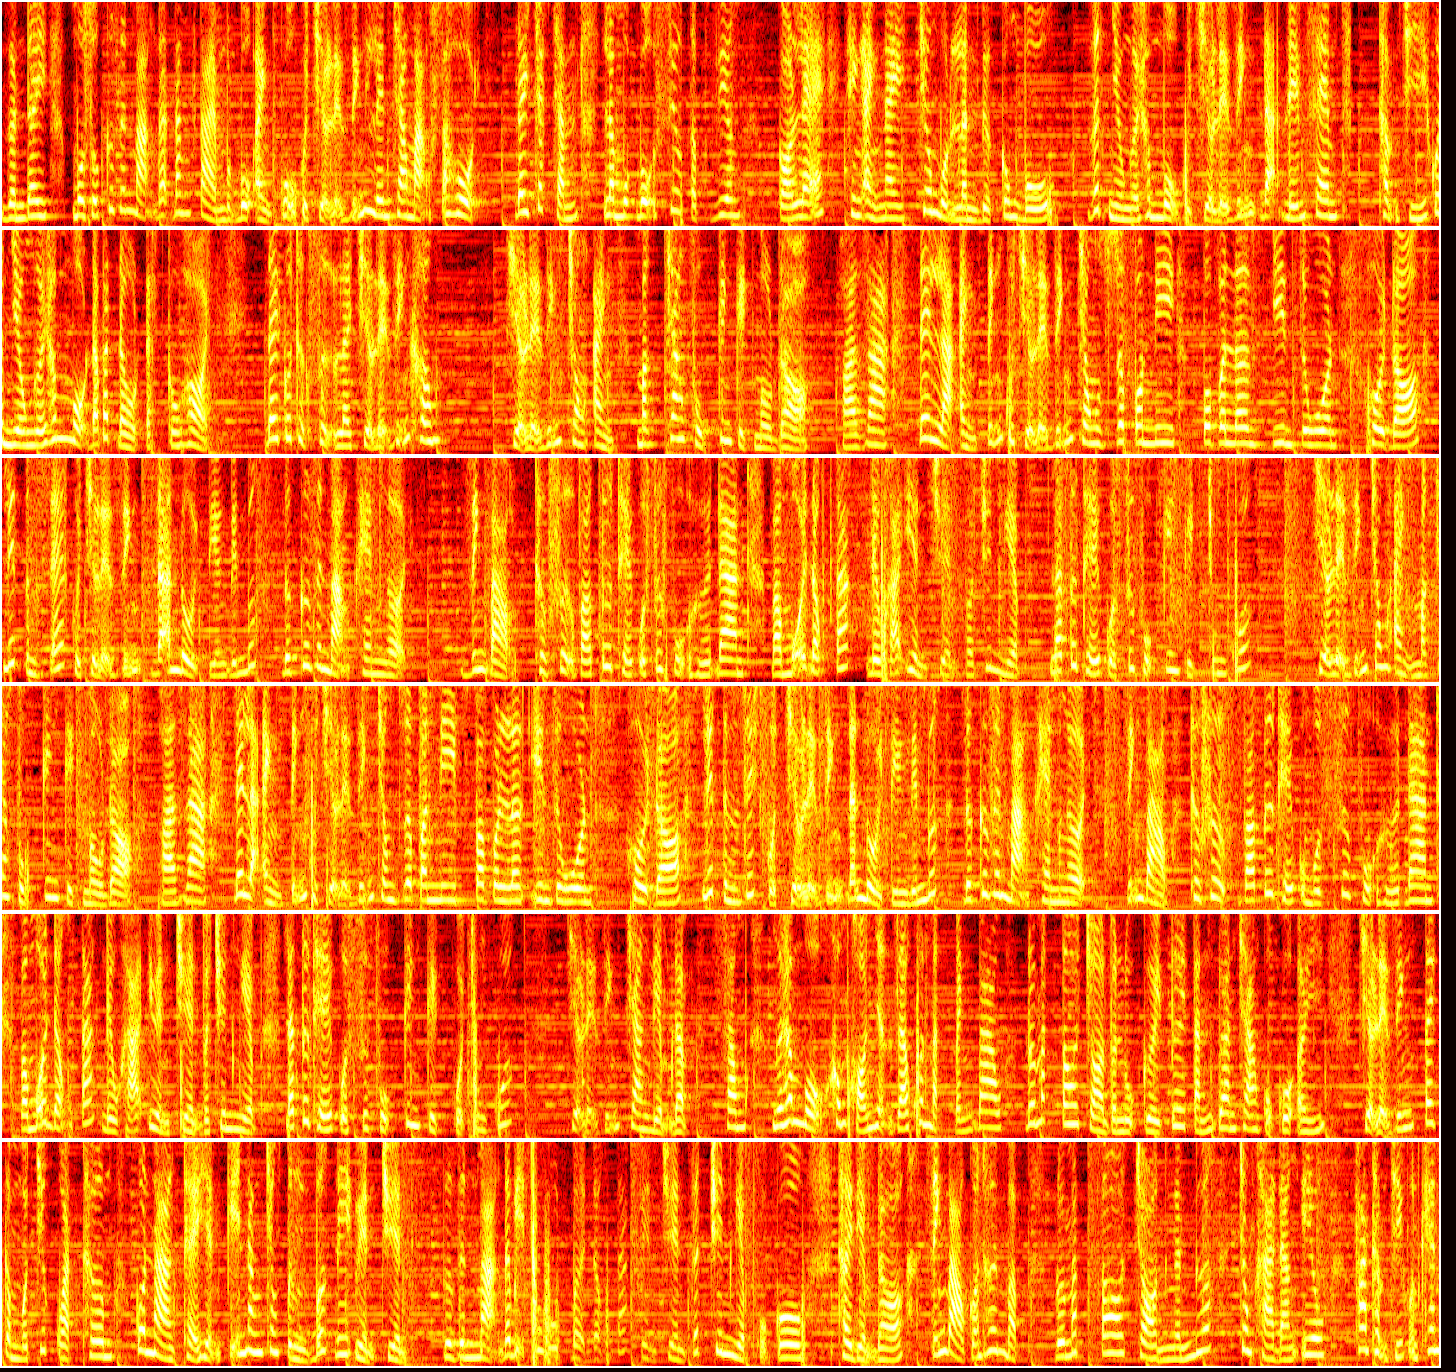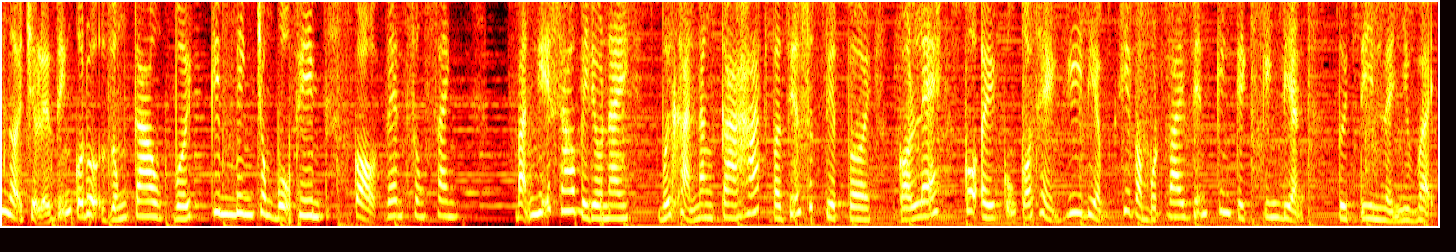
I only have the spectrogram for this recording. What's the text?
Gần đây, một số cư dân mạng đã đăng tải một bộ ảnh cũ của Triệu Lệ Dĩnh lên trang mạng xã hội. Đây chắc chắn là một bộ siêu tập riêng. Có lẽ hình ảnh này chưa một lần được công bố. Rất nhiều người hâm mộ của Triệu Lệ Dĩnh đã đến xem, thậm chí còn nhiều người hâm mộ đã bắt đầu đặt câu hỏi Đây có thực sự là Triệu Lệ Dĩnh không? Triệu Lệ Dĩnh trong ảnh mặc trang phục kinh kịch màu đỏ. Hóa ra, đây là ảnh tĩnh của Triệu Lệ Dĩnh trong Japanese Pavilion in the World. Hồi đó, Little Z của Triệu Lệ Dĩnh đã nổi tiếng đến mức được cư dân mạng khen ngợi. Dinh Bảo thực sự vào tư thế của sư phụ hứa đan và mỗi động tác đều khá uyển chuyển và chuyên nghiệp là tư thế của sư phụ kinh kịch Trung Quốc. Triệu Lệ Dĩnh trong ảnh mặc trang phục kinh kịch màu đỏ, hóa ra đây là ảnh tĩnh của Triệu Lệ Dĩnh trong Japanese Pavilion in the World. Hồi đó, Little Rich của Triệu Lệ Dĩnh đã nổi tiếng đến mức được cư dân mạng khen ngợi. Dĩnh Bảo thực sự vào tư thế của một sư phụ hứa đan và mỗi động tác đều khá uyển chuyển và chuyên nghiệp là tư thế của sư phụ kinh kịch của Trung Quốc. Triệu Lệ Dĩnh trang điểm đậm, xong người hâm mộ không khó nhận ra khuôn mặt bánh bao, đôi mắt to tròn và nụ cười tươi tắn đoan trang của cô ấy. Triệu Lệ Dĩnh tay cầm một chiếc quạt thơm, cô nàng thể hiện kỹ năng trong từng bước đi uyển chuyển. Cư dân mạng đã bị thu hút bởi động tác uyển chuyển rất chuyên nghiệp của cô. Thời điểm đó, Dĩnh Bảo còn hơi mập, đôi mắt to tròn ngấn nước, trông khá đáng yêu. Fan thậm chí còn khen ngợi Triệu Lệ Dĩnh có độ giống cao với Kim Minh trong bộ phim Cỏ ven sông xanh. Bạn nghĩ sao về điều này? Với khả năng ca hát và diễn xuất tuyệt vời, có lẽ cô ấy cũng có thể ghi điểm khi vào một vai diễn kinh kịch kinh điển. Tôi tin là như vậy.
